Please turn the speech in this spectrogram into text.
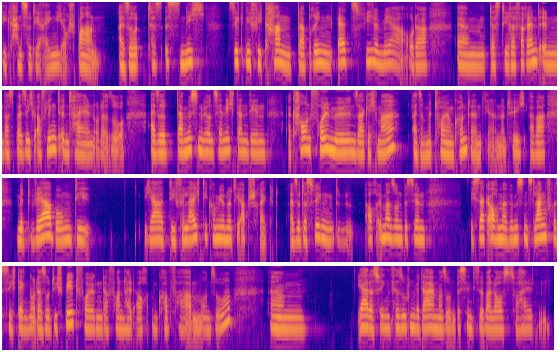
die kannst du dir eigentlich auch sparen. Also das ist nicht signifikant. Da bringen Ads viel mehr oder ähm, dass die ReferentInnen was bei sich auf LinkedIn teilen oder so. Also da müssen wir uns ja nicht dann den Account vollmüllen, sag ich mal. Also mit tollem Content, ja, natürlich, aber mit Werbung, die ja, die vielleicht die Community abschreckt. Also deswegen auch immer so ein bisschen, ich sag auch immer, wir müssen es langfristig denken oder so die Spätfolgen davon halt auch im Kopf haben und so. Ähm, ja, deswegen versuchen wir da immer so ein bisschen diese Balance zu halten.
